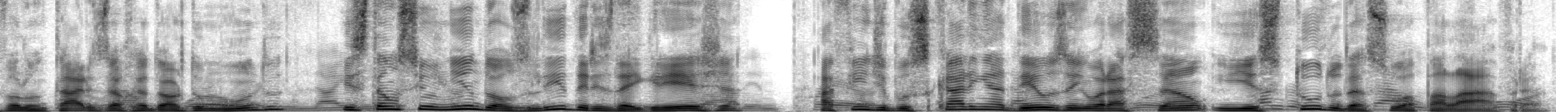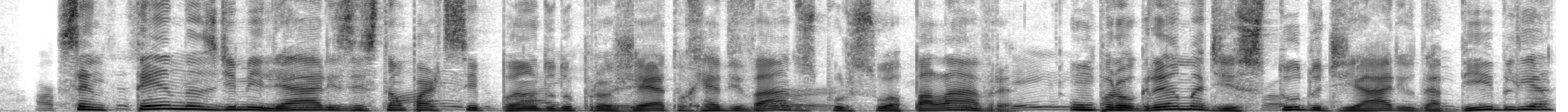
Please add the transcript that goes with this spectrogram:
voluntários ao redor do mundo estão se unindo aos líderes da igreja a fim de buscarem a Deus em oração e estudo da Sua palavra. Centenas de milhares estão participando do projeto Reavivados por Sua Palavra, um programa de estudo diário da Bíblia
